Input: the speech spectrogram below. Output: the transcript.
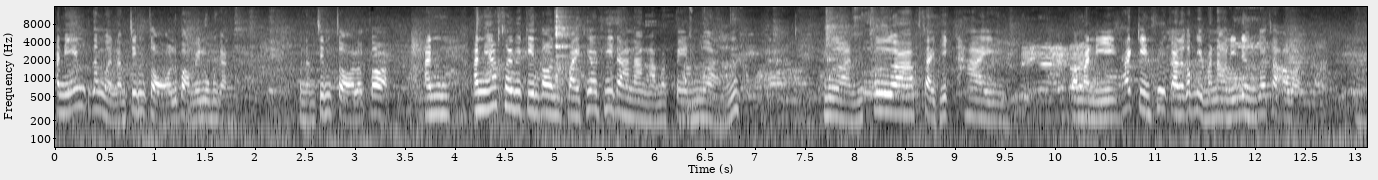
อันนี้จะเหมือนน้ำจิ้มจอหรือเปล่าไม่รู้เหมือนกันเหมือนน้ำจิ้มจอแล้วก็อันอันนี้เคยไปกินตอนไปเที่ยวที่ดานังอะมันเป็นเหมือน เหมือนเกลือใส่พริกไทย ประมาณนี้ถ้ากินคู่กันแล้วก็บีบมะนาวนิดนึงก็จะอร่อยอืม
